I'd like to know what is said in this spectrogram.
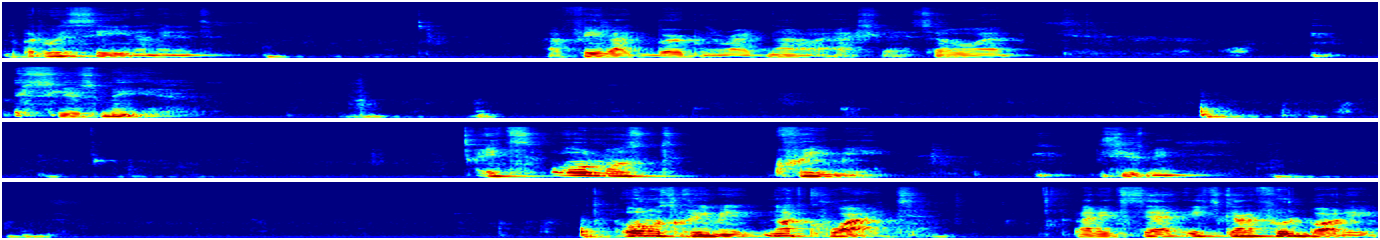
But we'll see in a minute. I feel like burping right now, actually. So, uh, excuse me. It's almost creamy. Excuse me. Almost creamy, not quite, but it's uh, it's got a full body.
